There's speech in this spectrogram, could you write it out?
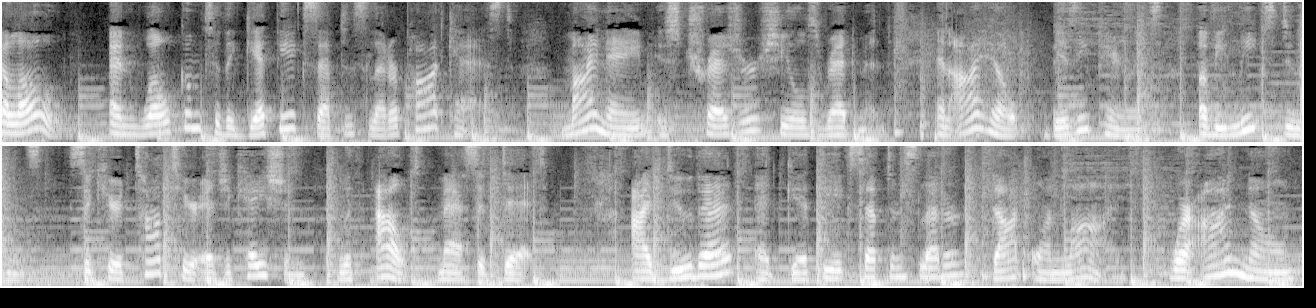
Hello, and welcome to the Get the Acceptance Letter podcast. My name is Treasure Shields Redmond, and I help busy parents of elite students secure top tier education without massive debt. I do that at gettheacceptanceletter.online, where I'm known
